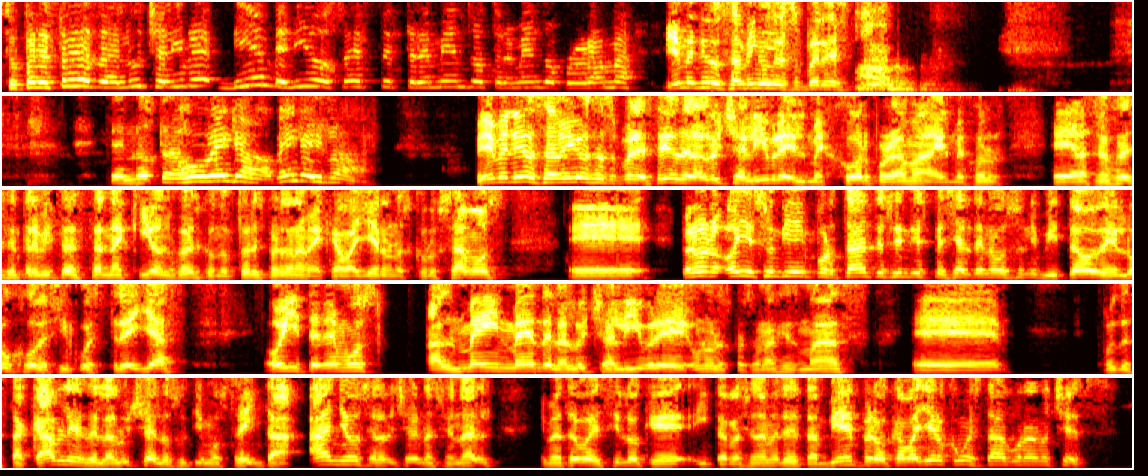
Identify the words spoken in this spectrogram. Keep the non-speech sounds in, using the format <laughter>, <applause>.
Superestrellas de la lucha libre, bienvenidos a este tremendo, tremendo programa. Bienvenidos amigos de Superestrellas. Se nos trabó, venga, venga Isra. Bienvenidos amigos a Superestrellas de la lucha libre, el mejor programa, el mejor, eh, las mejores entrevistas están aquí, los mejores conductores, perdóname caballero, nos cruzamos. Eh, pero bueno, hoy es un día importante, es un día especial, tenemos un invitado de lujo de cinco estrellas. Hoy tenemos al main man de la lucha libre, uno de los personajes más... Eh, pues destacables de la lucha de los últimos 30 años en la lucha nacional y me atrevo a decirlo que internacionalmente también. Pero caballero, ¿cómo estás? Buenas noches.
